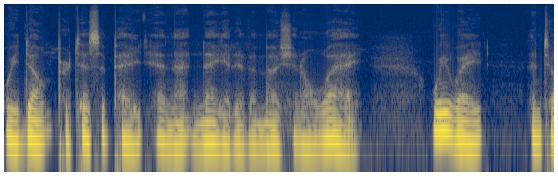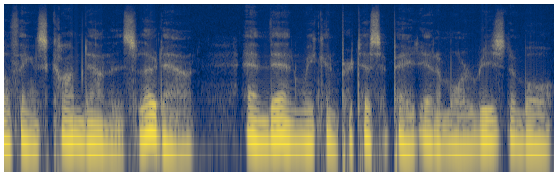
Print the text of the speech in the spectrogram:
we don't participate in that negative emotional way. We wait until things calm down and slow down, and then we can participate in a more reasonable,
